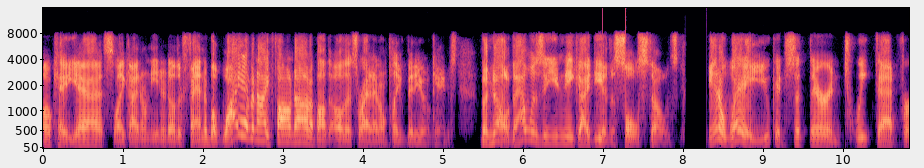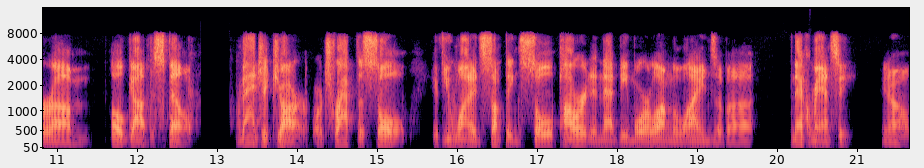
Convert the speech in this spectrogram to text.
okay, yeah, it's like I don't need another fandom, but why haven't I found out about? Oh, that's right, I don't play video games. But no, that was a unique idea, the soul stones. In a way, you could sit there and tweak that for um, oh god, the spell, magic jar or trap the soul. If you wanted something soul powered, and that'd be more along the lines of uh, necromancy, you know,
